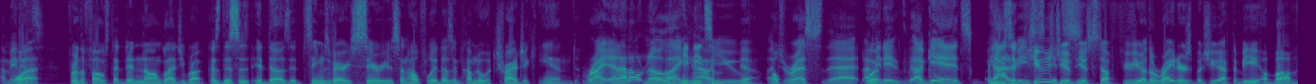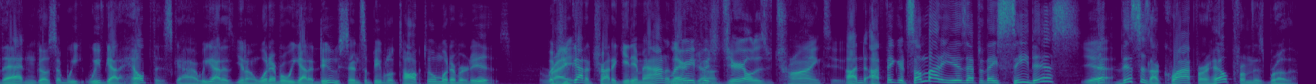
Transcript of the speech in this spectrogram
I mean, well, it's, for the folks that didn't know, I'm glad you brought because this is it does it seems very serious and hopefully it doesn't come to a tragic end. right. And I don't know Uh, like he needs how some- you yeah. Address that. I Well, mean, it, again, it's got He's be. accused you of your stuff if you're the Raiders, but you have to be above that and go. say we we've got to help this guy. We got to you know whatever we got to do. Send some people to talk to him, whatever it is. But you Right. got to try to get him out of Larry there. John. Fitzgerald is trying to. I, I figured somebody is after they see this. Yeah. That- this is a cry for help from this brother.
